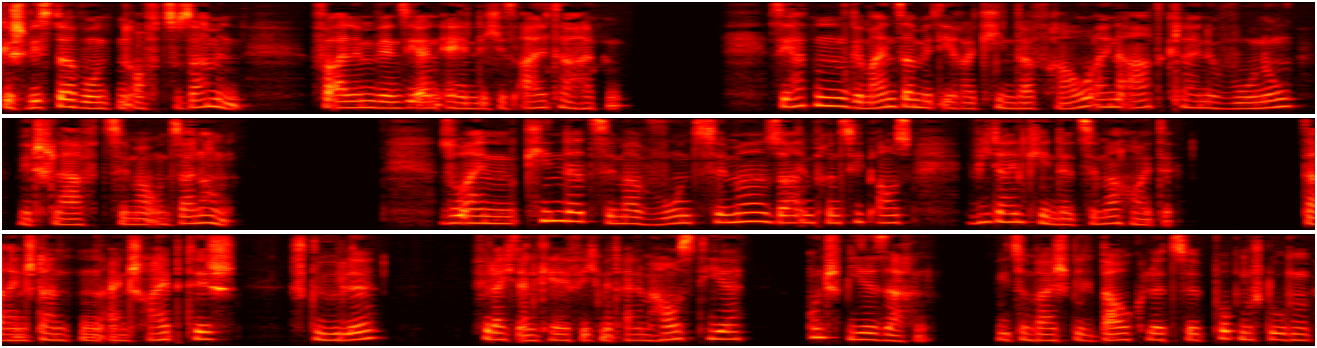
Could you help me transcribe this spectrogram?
Geschwister wohnten oft zusammen, vor allem wenn sie ein ähnliches Alter hatten. Sie hatten gemeinsam mit ihrer Kinderfrau eine Art kleine Wohnung mit Schlafzimmer und Salon. So ein Kinderzimmer-Wohnzimmer sah im Prinzip aus wie dein Kinderzimmer heute. Darin standen ein Schreibtisch, Stühle, vielleicht ein Käfig mit einem Haustier und Spielsachen, wie zum Beispiel Bauklötze, Puppenstuben,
